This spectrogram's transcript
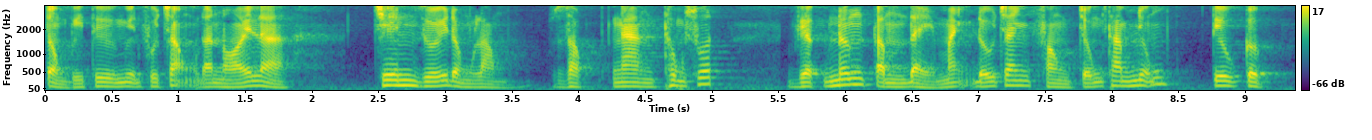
Tổng Bí thư Nguyễn Phú Trọng đã nói là trên dưới đồng lòng, dọc ngang thông suốt, việc nâng tầm đẩy mạnh đấu tranh phòng chống tham nhũng, tiêu cực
